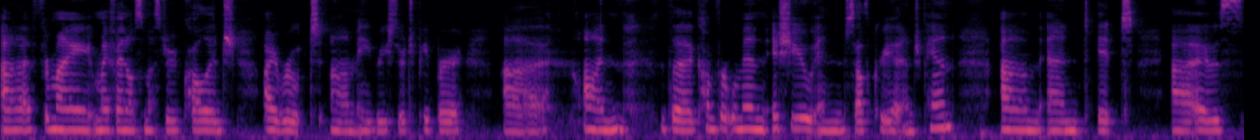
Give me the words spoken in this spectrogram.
Uh, for my, my final semester of college, I wrote um, a research paper uh, on the Comfort Women issue in South Korea and Japan, um, and it uh, I was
